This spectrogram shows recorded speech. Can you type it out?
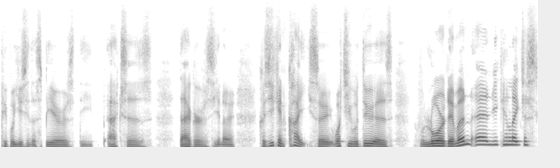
people using the spears, the axes, daggers, you know, because you can kite. So what you will do is lure them in, and you can like just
